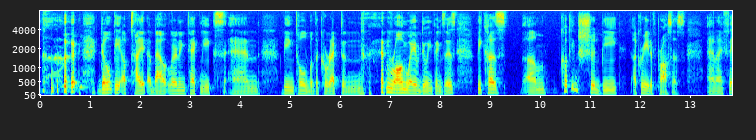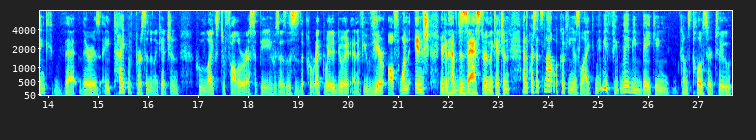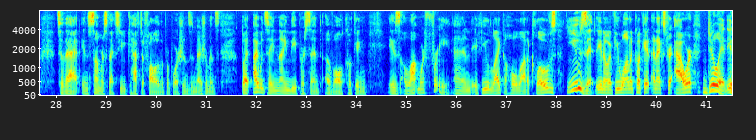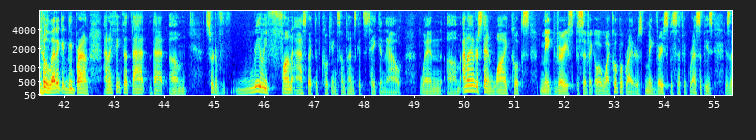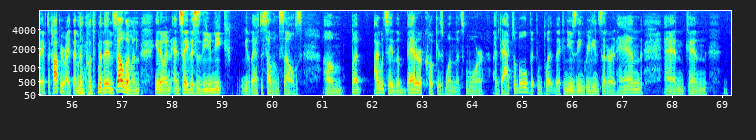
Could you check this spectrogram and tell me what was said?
Don't be uptight about learning techniques and being told what the correct and, and wrong way of doing things is, because um, cooking should be a creative process. And I think that there is a type of person in the kitchen who likes to follow a recipe, who says this is the correct way to do it, and if you veer off one inch, you're going to have disaster in the kitchen. And of course, that's not what cooking is like. Maybe you, maybe baking comes closer to to that in some respects. You have to follow the proportions and measurements, but I would say 90% of all cooking is a lot more free. And if you like a whole lot of cloves, use it. You know, if you want to cook it an extra hour, do it. You know, let it be brown. And I think that that that um, sort of really fun aspect of cooking sometimes gets taken out when, um, and I understand why cooks make very specific, or why cookbook writers make very specific recipes, is they have to copyright them and put them in and sell them, and you know, and, and say this is the unique, you know, they have to sell themselves. Um, but I would say the better cook is one that's more adaptable, that can play, that can use the ingredients that are at hand, and can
